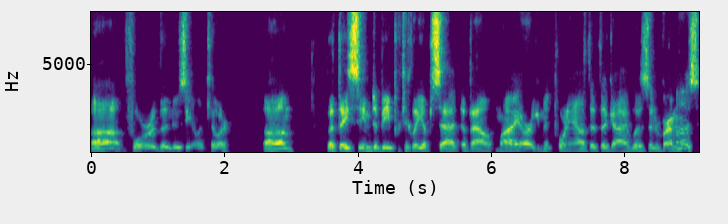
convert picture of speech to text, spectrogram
for the New Zealand killer. Um, but they seem to be particularly upset about my argument, pointing out that the guy was an environmentalist.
